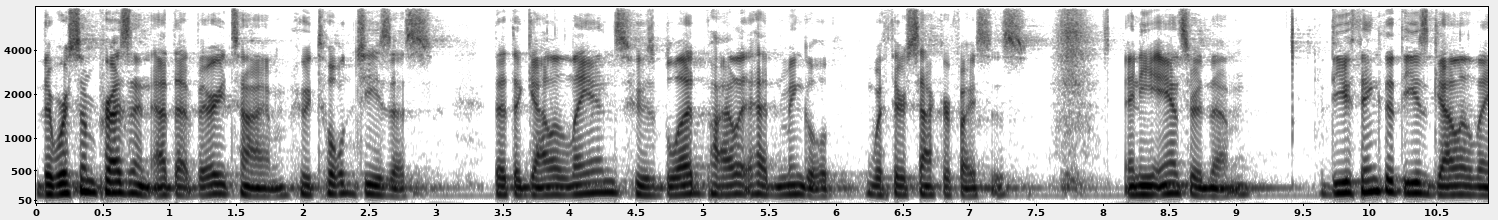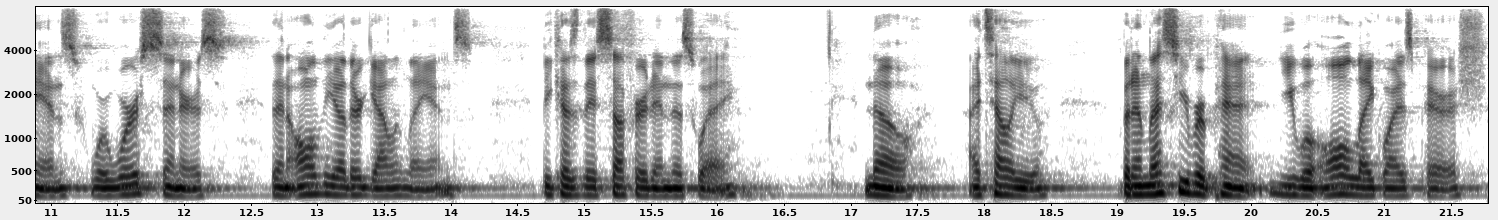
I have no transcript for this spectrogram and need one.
There were some present at that very time who told Jesus that the Galileans whose blood Pilate had mingled with their sacrifices. And he answered them, do you think that these Galileans were worse sinners than all the other Galileans because they suffered in this way? No, I tell you, but unless you repent, you will all likewise perish.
